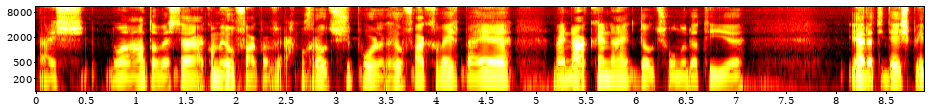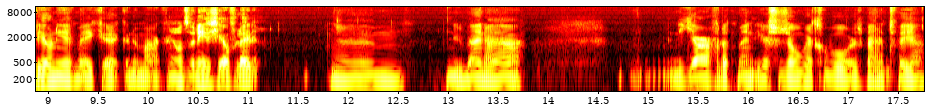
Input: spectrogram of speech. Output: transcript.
hij is nog een aantal wedstrijden. Hij kwam heel vaak. Hij was echt mijn grootste supporter. Heel vaak geweest bij, eh bij NAC. En eigenlijk doodzonde dat hij, eh, ja, dat hij deze periode niet heeft mee k- kunnen maken. Ja, want wanneer is hij overleden? Ehm, nu bijna. het jaar voordat mijn eerste zoon werd geboren. Dus bijna twee jaar.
